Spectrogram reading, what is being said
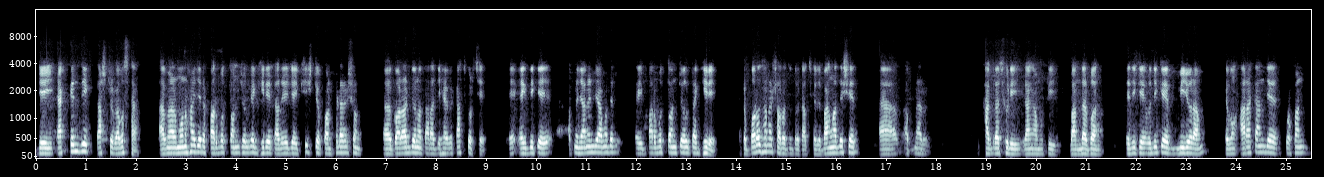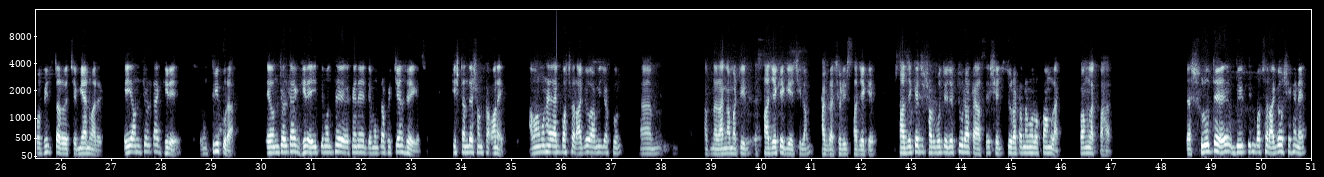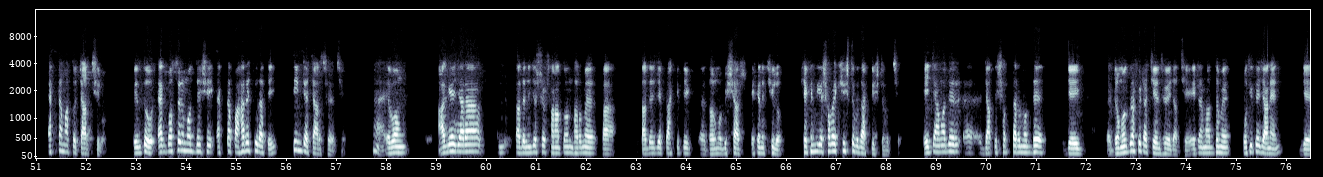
যেই এককেন্দ্রিক রাষ্ট্র ব্যবস্থা আমার মনে হয় যেটা পার্বত্য অঞ্চলকে ঘিরে তাদের যে খ্রিস্টীয় কনফেডারেশন গড়ার জন্য তারা যেভাবে কাজ করছে একদিকে আপনি জানেন যে আমাদের এই পার্বত্য অঞ্চলটা ঘিরে একটা বড় ধরনের ষড়যন্ত্র কাজ করছে। বাংলাদেশের আপনার খাগড়াছড়ি রাঙামাটি বান্দারবান, এদিকে, ওদিকে মিজোরাম এবং আরাকান যে প্রফান প্রভিন্সটা রয়েছে মিয়ানমারের, এই অঞ্চলটা ঘিরে এবং ত্রিপুরা, এই অঞ্চলটা ঘিরে ইতিমধ্যে এখানে ডেমোগ্রাফি চেঞ্জ হয়ে গেছে। খ্রিস্টানদের সংখ্যা অনেক। আমার মনে হয় এক বছর আগেও আমি যখন আপনার রাঙামাটির সাজেকে গিয়েছিলাম, খাগড়াছড়ির সাজেকে। সাজেকে যে সর্বোচ্চ যে চূড়াটা আছে, সেই চূড়াটার নাম হলো কংলাক কংলাক পাহাড়। তা শুরুতে দুই তিন বছর আগেও সেখানে একটা মাত্র চার্চ ছিল। কিন্তু এক বছরের মধ্যে সেই একটা পাহাড়ের চূড়াতেই তিনটা চার্চ হয়েছে। হ্যাঁ এবং আগে যারা তাদের নিজস্ব সনাতন ধর্মে বা তাদের যে প্রাকৃতিক ধর্ম বিশ্বাস এখানে ছিল, সেখান থেকে সবাই খ্রিস্টপদে আকৃষ্ট হচ্ছে। এই যে আমাদের জাতিসত্তার মধ্যে যে ডেমোগ্রাফিটা চেঞ্জ হয়ে যাচ্ছে, এটার মাধ্যমে অতীতে জানেন যে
